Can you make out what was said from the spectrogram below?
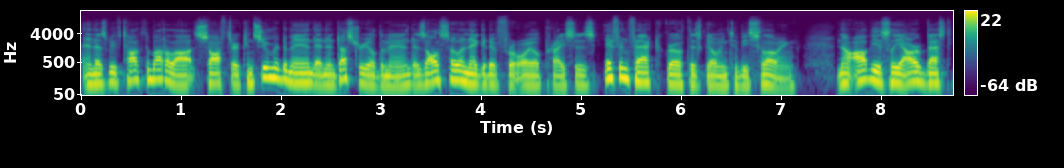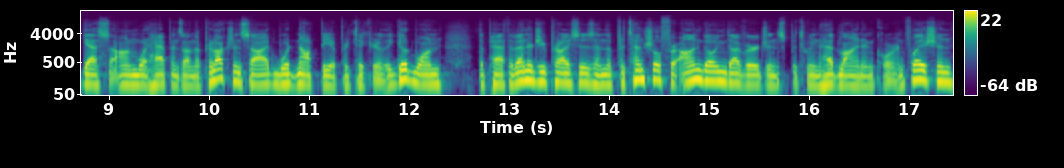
And as we've talked about a lot, softer consumer demand and industrial demand is also a negative for oil prices if, in fact, growth is going to be slowing. Now, obviously, our best guess on what happens on the production side would not be a particularly good one. The path of energy prices and the potential for ongoing divergence between headline and core inflation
